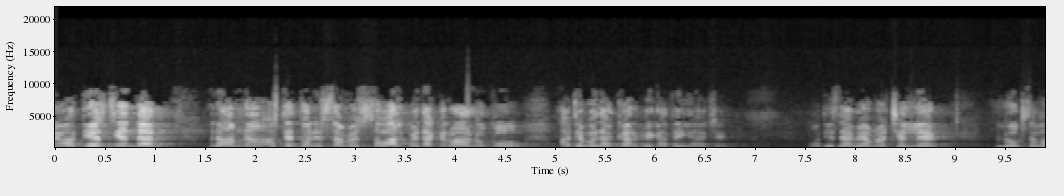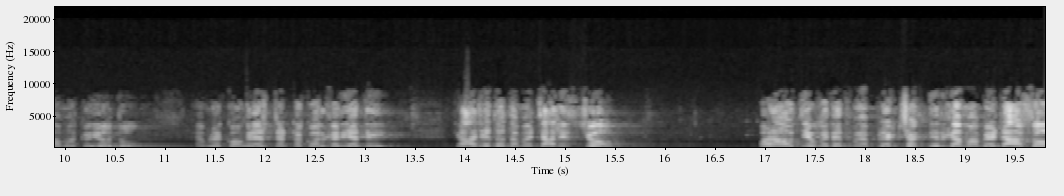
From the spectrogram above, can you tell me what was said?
એવા દેશની અંદર રામના અસ્તિત્વની સામે સવાલ પેદા કરવા લોકો આજે બધા ઘર ભેગા થઈ ગયા છે. મોદી સાહેબે હમણાં છેલ્લે લોકસભામાં કહ્યું હતું, એમણે કોંગ્રેસને ટકોર કરી હતી કે આજે તો તમે ચાલીસ છો પણ આવતી વખતે તમે પ્રેક્ષક દીર્ઘામાં બેઠા હશો,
